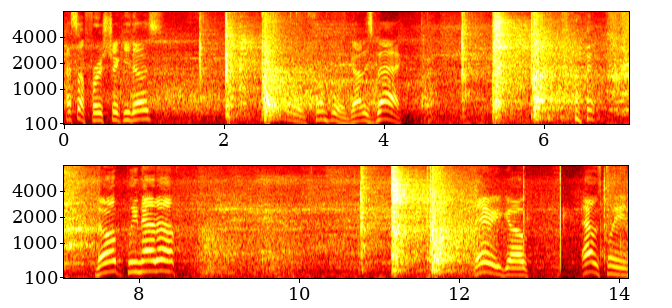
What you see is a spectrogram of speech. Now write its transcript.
That's the first trick he does. Oh, front board, got his back. nope, clean that up. There you go. That was clean.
